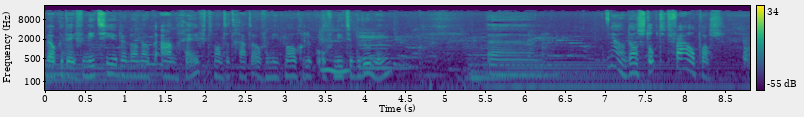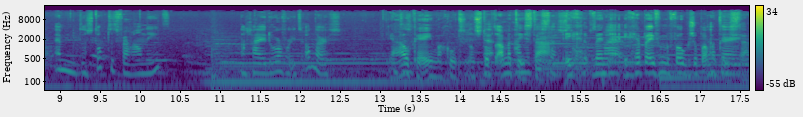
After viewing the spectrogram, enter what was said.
welke definitie je er dan ook aangeeft, want het gaat over niet mogelijk of Mhm. niet de bedoeling, ehm, nou dan stopt het verhaal pas. En dan stopt het verhaal niet. Dan ga je door voor iets anders. Ja, oké, maar goed, dan stopt Ja, Ik, ben, maar- ik heb even mijn focus op Amatista.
